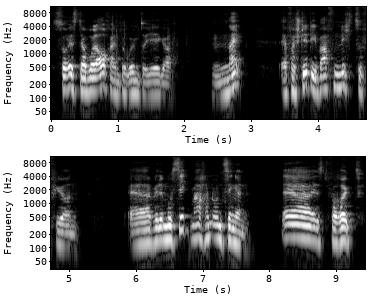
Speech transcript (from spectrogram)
So ist er wohl auch ein berühmter Jäger. Nein, er versteht die Waffen nicht zu führen. Er will Musik machen und singen. Er ist verrückt.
